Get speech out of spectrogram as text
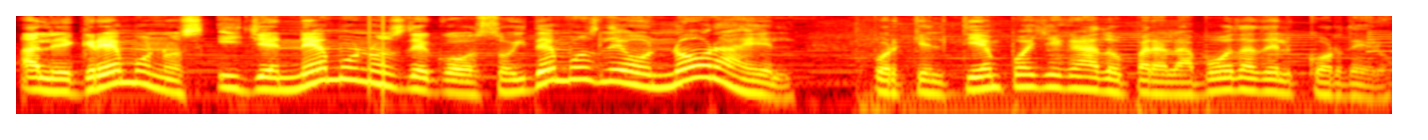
Alegrémonos y llenémonos de gozo y démosle honor a Él, porque el tiempo ha llegado para la boda del Cordero,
